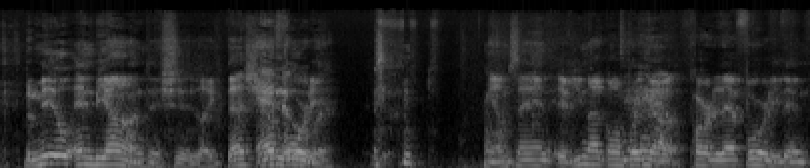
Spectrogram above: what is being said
the meal and beyond and shit. Like that's your And the forty. Uber. You know what I'm saying? If you're not gonna break Damn. out part of that forty, then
